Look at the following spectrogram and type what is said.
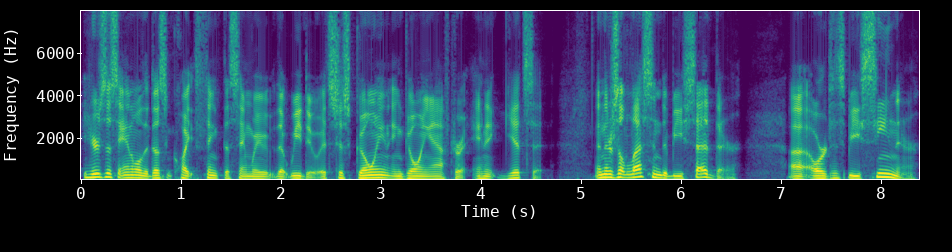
Here's this animal that doesn't quite think the same way that we do. It's just going and going after it, and it gets it. And there's a lesson to be said there, uh, or to be seen there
